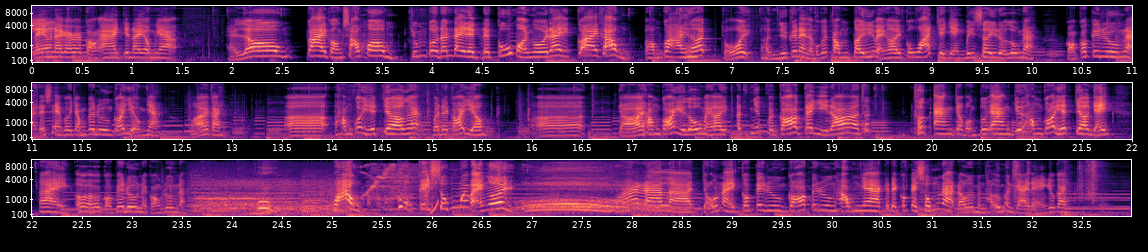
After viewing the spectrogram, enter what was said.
Leo đây coi còn ai trên đây không nha Hello, có ai còn sống không? Chúng tôi đến đây để, để cứu mọi người đây, có ai không? Không có ai hết. Trời ơi, hình như cái này là một cái công ty các bạn ơi, có quá trời vàng PC được luôn nè. Còn có cái rương nè, để xem coi trong cái rương có gì không nha. Mở coi. Ờ, không có gì hết trơn á. Bên đây có gì không? Ờ, trời ơi, không có gì luôn mẹ ơi. Ít nhất phải có cái gì đó thức thức ăn cho bọn tôi ăn chứ không có gì hết trơn vậy. Này, ôi, ôi, còn cái rương này, còn rương nè. Wow, có một cây súng mấy bạn ơi Ồ, ra là chỗ này có cái rương có cái rương hông nha. Cái này có cây súng nè. Đâu mình thử mình gài đạn vô coi.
